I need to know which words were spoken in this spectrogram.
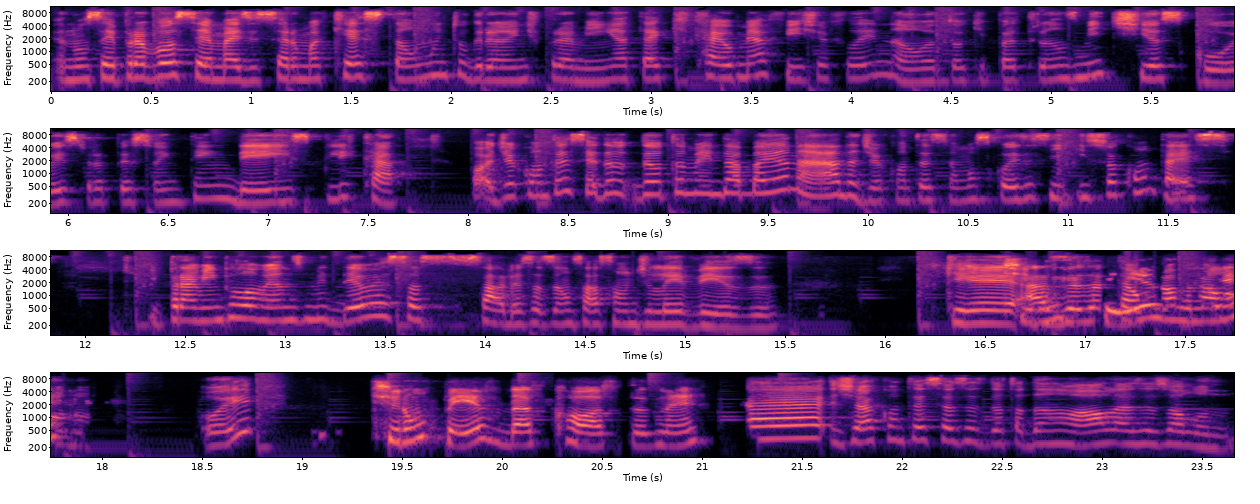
Eu não sei para você, mas isso era uma questão muito grande para mim, até que caiu minha ficha. Eu falei, não, eu tô aqui para transmitir as coisas, pra pessoa entender e explicar. Pode acontecer, deu, deu também da baianada, de acontecer umas coisas assim. Isso acontece. E para mim, pelo menos, me deu essa, sabe, essa sensação de leveza. Porque Tira às um vezes peso, até o próprio né? aluno. Oi? tira um peso das costas, né? É, já aconteceu às vezes eu tô dando aula, às vezes o aluno,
